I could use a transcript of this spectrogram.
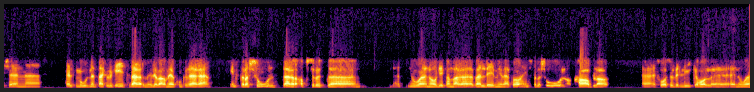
ikke en helt modnet teknologi, så der er det mulig å være med og konkurrere. Installasjon, der er det absolutt noe Norge kan være veldig mye med på. Installasjon og kabler. Jeg tror også vedlikehold er noe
